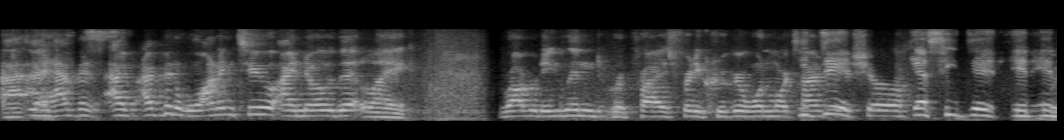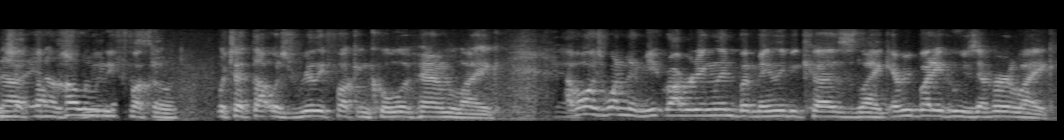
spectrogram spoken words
I, I haven't. I've, I've been wanting to. I know that like Robert Englund reprised Freddy Krueger one more time for the did. show, Yes, he did in in a, in a Halloween really episode. which I thought was really fucking cool of him. Like, I've always wanted to meet Robert Englund, but mainly because like everybody who's ever like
